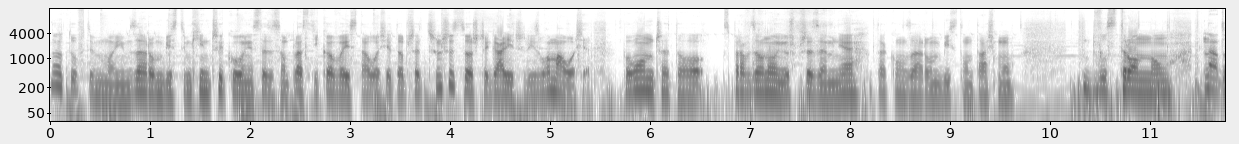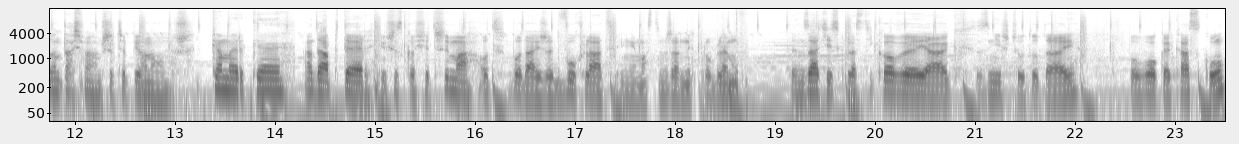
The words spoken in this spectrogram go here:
No tu w tym moim zarąbistym Chińczyku niestety są plastikowe i stało się to przed czym wszyscy oszczegali, czyli złamało się. Połączę to sprawdzoną już przeze mnie taką zarąbistą taśmą dwustronną. Na tą taśmę mam przyczepioną już kamerkę, adapter i wszystko się trzyma od bodajże dwóch lat i nie ma z tym żadnych problemów. Ten zacisk plastikowy jak zniszczył tutaj powłokę kasku,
